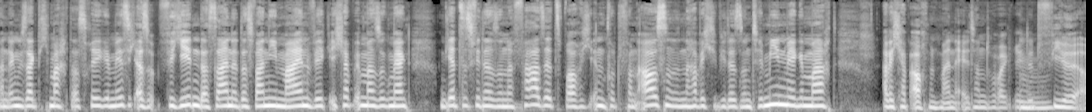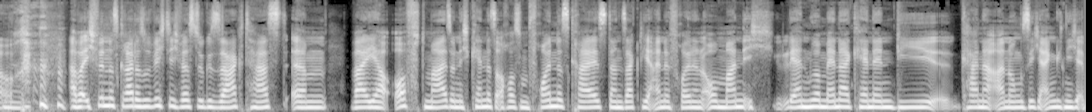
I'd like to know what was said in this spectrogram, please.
man irgendwie sagt, ich mache das regelmäßig. Also für jeden das seine, das war nie mein Weg. Ich habe immer so gemerkt, und jetzt ist wieder so eine Phase, jetzt brauche ich Input von außen und dann habe ich wieder so einen Termin mir gemacht. Aber ich habe auch mit meinen Eltern drüber geredet, mhm. viel auch. Ja. Aber ich finde es gerade so wichtig, was du gesagt hast. Ähm, weil ja oftmals, und ich kenne das auch aus dem Freundeskreis, dann sagt die eine Freundin, oh Mann, ich lerne nur Männer kennen, die, keine Ahnung, sich eigentlich nicht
